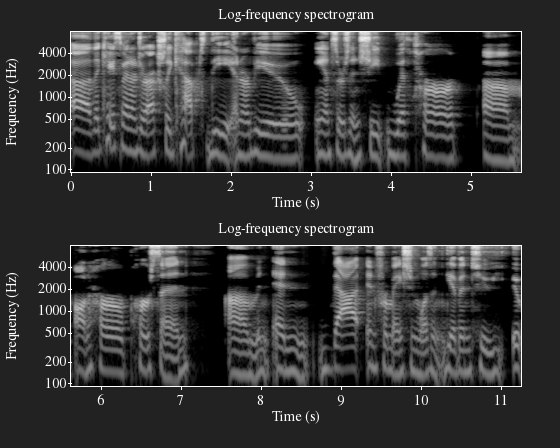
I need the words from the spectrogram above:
uh, the case manager actually kept the interview answers and sheet with her um, on her person. Um, and, and that information wasn't given to it.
